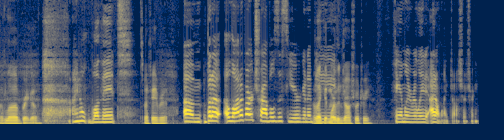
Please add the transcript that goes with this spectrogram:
I love Borrego. I don't love it. It's my favorite. Um, but a, a lot of our travels this year are gonna be. I be like it more than Joshua Tree. Family related. I don't like Joshua Tree.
